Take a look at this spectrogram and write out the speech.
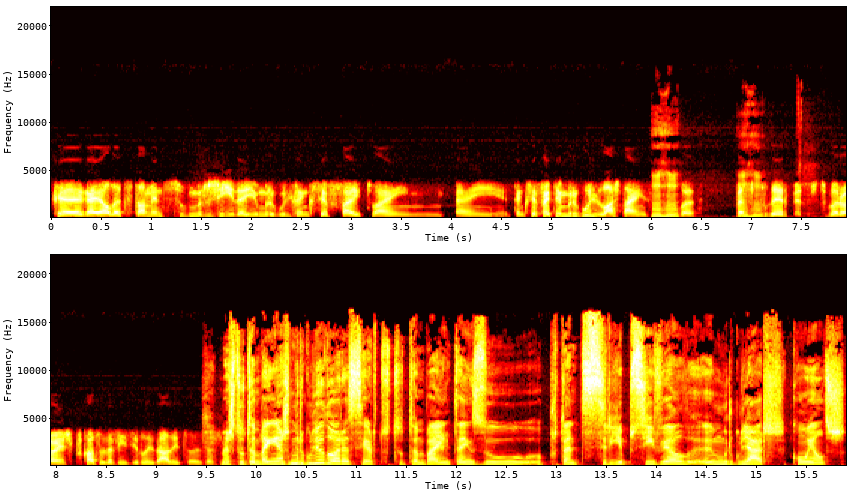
que a gaiola é totalmente submergida e o mergulho tem que ser feito em, em- tem que ser feito em mergulho, lá está, em scuba. Para se poder ver os tubarões por causa da visibilidade e todas essas Mas tu também és mergulhadora, certo? Tu também tens o. Portanto, seria possível uh, mergulhar com eles.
